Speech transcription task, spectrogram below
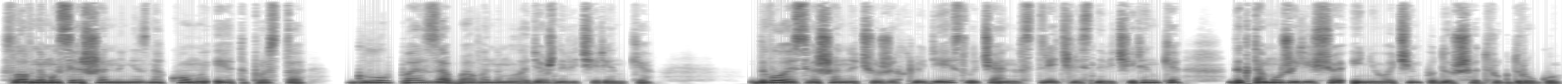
Словно мы совершенно незнакомы, и это просто глупая забава на молодежной вечеринке — Двое совершенно чужих людей случайно встретились на вечеринке, да к тому же еще и не очень по душе друг другу.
